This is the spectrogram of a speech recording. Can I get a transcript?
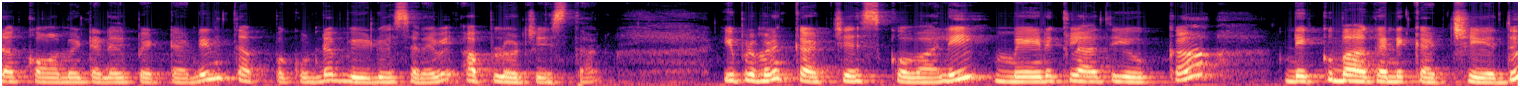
నా కామెంట్ అనేది పెట్టండి. నేను తప్పకుండా వీడియోస్ అనేవి అప్లోడ్ చేస్తాను. ఇప్పుడు మనం కట్ చేసుకోవాలి. మెయిన్ క్లాత్ యొక్క నెక్ భాగాన్ని కట్ చేయొద్దు.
